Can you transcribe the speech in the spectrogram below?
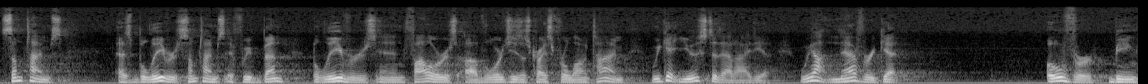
Sometimes, as believers, sometimes if we've been believers and followers of the Lord Jesus Christ for a long time, we get used to that idea. We ought never get over being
